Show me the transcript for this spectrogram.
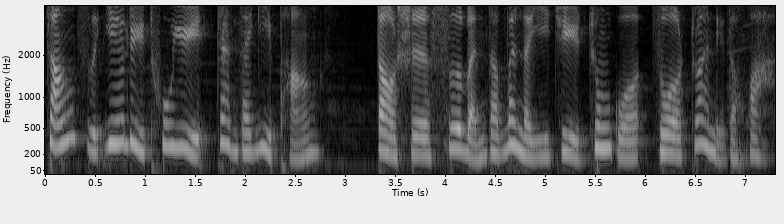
长子耶律突厥站在一旁，倒是斯文地问了一句中国《左传》里的话：“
